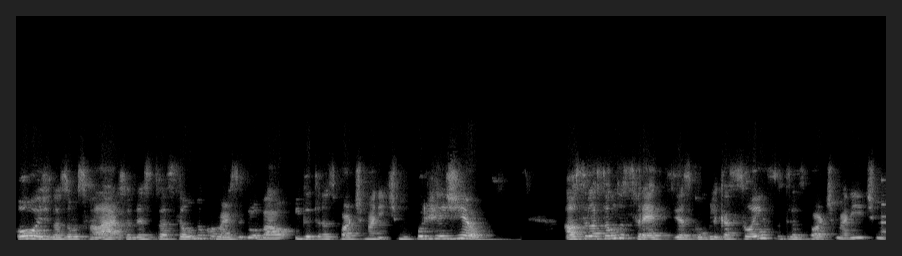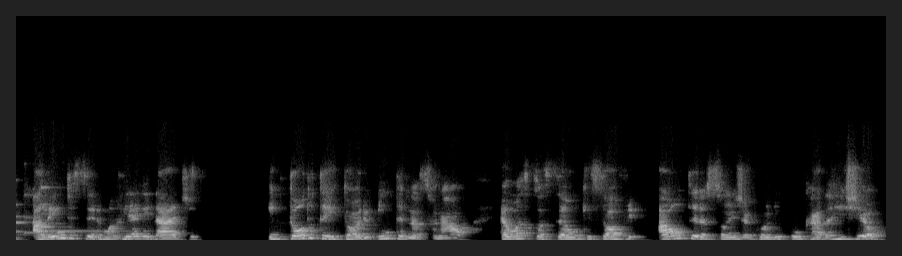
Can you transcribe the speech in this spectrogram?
Hoje nós vamos falar sobre a situação do comércio global e do transporte marítimo por região. A oscilação dos fretes e as complicações do transporte marítimo, além de ser uma realidade em todo o território internacional, é uma situação que sofre alterações de acordo com cada região.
